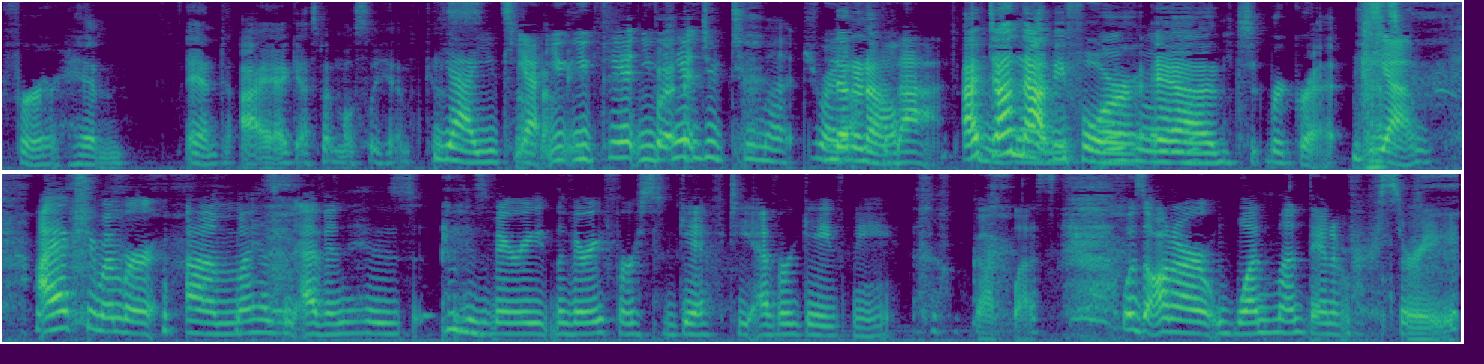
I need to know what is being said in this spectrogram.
for him and I, I guess, but mostly him. yeah, you yeah, you, you can't you But- can't do too much right no, no, no. bat. I've done that before Mhm. and regret. yeah i actually remember um, my husband evan his his very the very first gift he ever gave me god bless was on our one month anniversary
